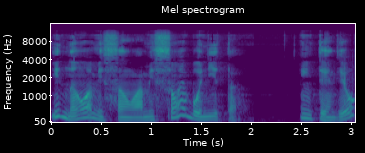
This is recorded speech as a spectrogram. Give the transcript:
E não a missão. A missão é bonita. Entendeu?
